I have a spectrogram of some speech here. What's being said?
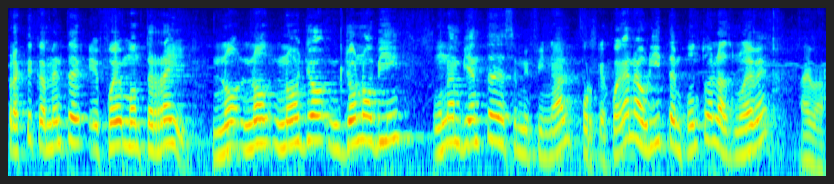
prácticamente eh, fue Monterrey. No, no, no, yo, yo no vi un ambiente de semifinal porque juegan ahorita en punto de las 9 Ahí va.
